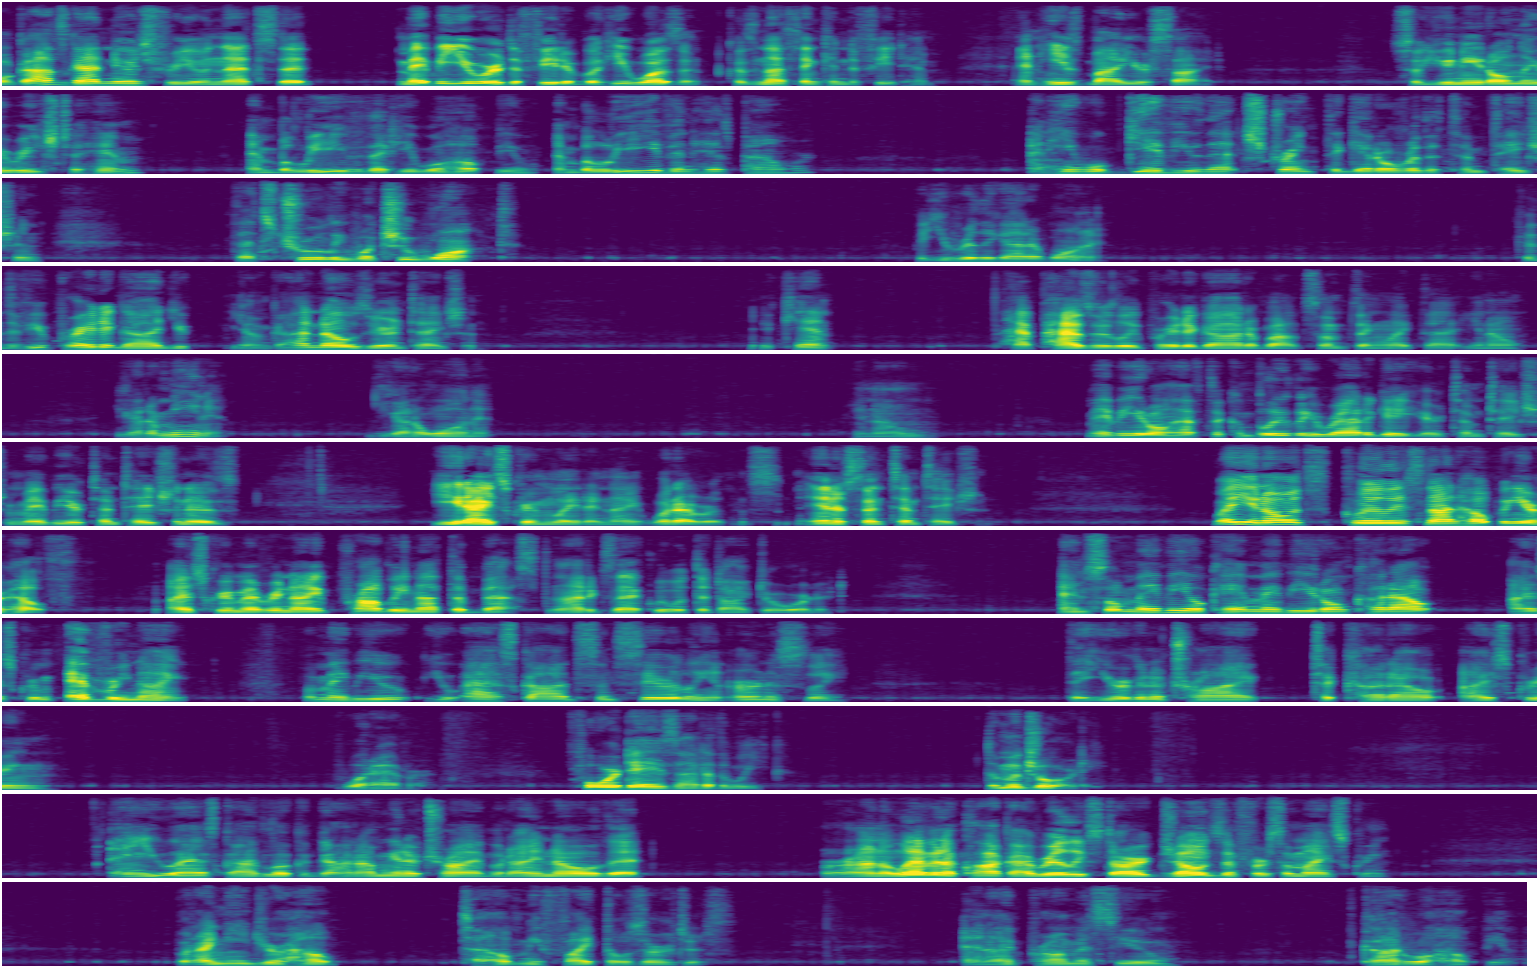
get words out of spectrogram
Well, God's got news for you, and that's that maybe you were defeated, but He wasn't, because nothing can defeat Him, and He's by your side. So you need only reach to Him and believe that He will help you, and believe in His power, and He will give you that strength to get over the temptation that's truly what you want. But you really got to want it. Because if you pray to God, you, you know, God knows your intention. You can't haphazardly pray to God about something like that, you know. You got to mean it. You got to want it. You know? Maybe you don't have to completely eradicate your temptation. Maybe your temptation is eat ice cream late at night, whatever. It's an innocent temptation. But you know, it's clearly it's not helping your health. Ice cream every night, probably not the best. Not exactly what the doctor ordered. And so maybe, okay, maybe you don't cut out ice cream every night. But maybe you, you ask God sincerely and earnestly you're going to try to cut out ice cream, whatever, four days out of the week. The majority. And you ask God, look, God, I'm going to try, but I know that around 11 o'clock I really start jonesing for some ice cream. But I need your help to help me fight those urges. And I promise you, God will help you.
